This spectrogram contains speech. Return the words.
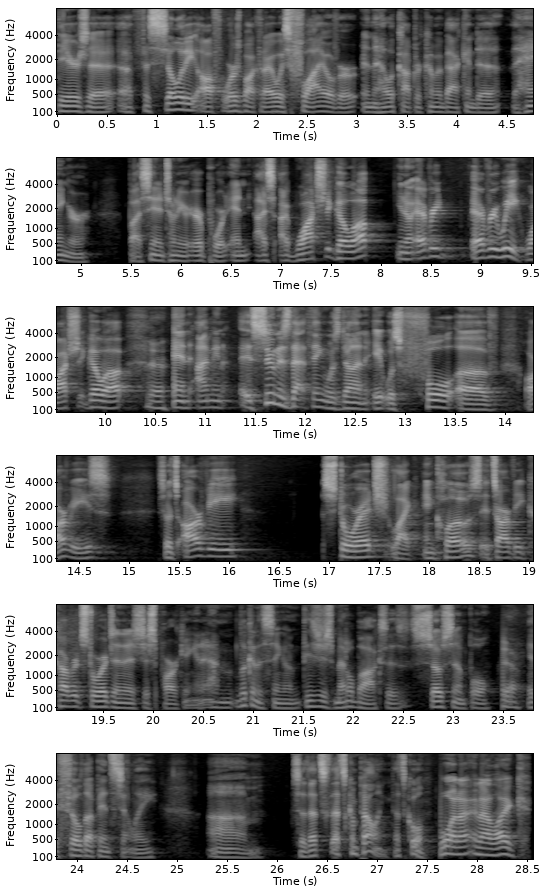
there's a, a facility off Wurzbach that I always fly over in the helicopter coming back into the hangar by San Antonio Airport, and I, I watched it go up. You know, every every week, watched it go up. And I mean, as soon as that thing was done, it was full of RVs. So it's RV storage, like enclosed. It's RV covered storage, and it's just parking. And I'm looking at this thing. going, These are just metal boxes. So simple. Yeah. It filled up instantly. Um, so that's that's compelling. That's cool. Well, and I, and I like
